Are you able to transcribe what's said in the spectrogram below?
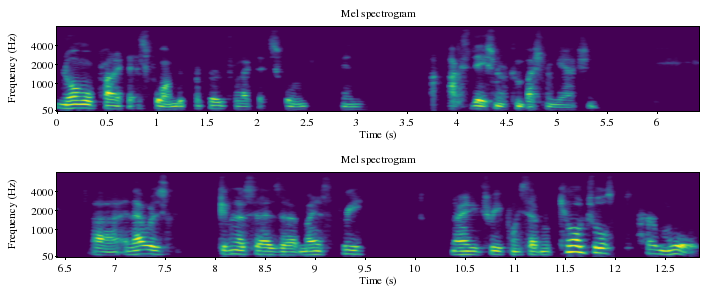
normal product that is formed, the preferred product that's formed in oxidation or combustion reaction. Uh, and that was given us as a minus 393.7 kilojoules per mole.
